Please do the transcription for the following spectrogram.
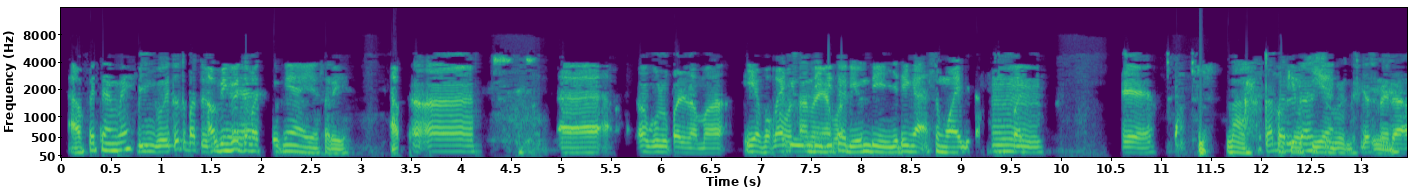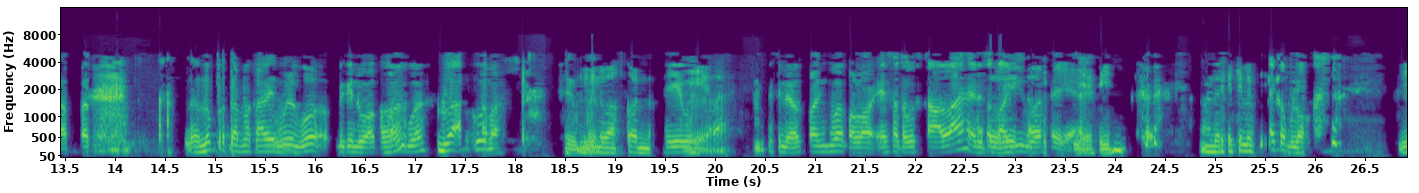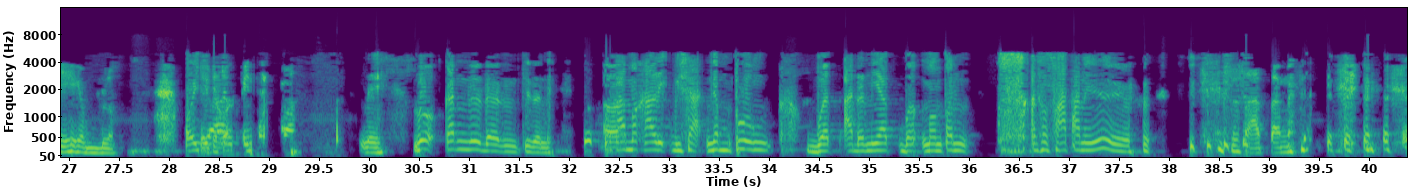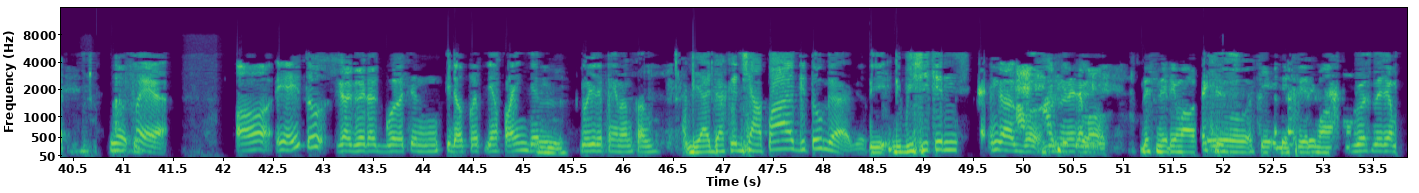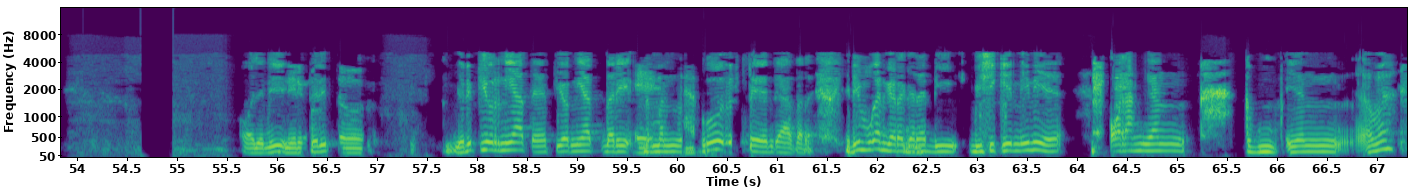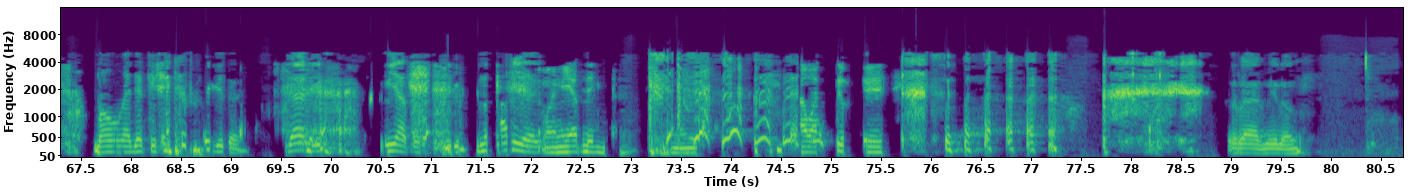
apa itu namanya bingo itu tempat duduknya. oh bingo tempat duduknya ya sorry apa Heeh. eh oh gue lupa nama. Iya pokoknya diundi gitu diundi jadi nggak semuanya bisa. Hmm. Iya. Nah, kan tadi udah udah dapet. Nah, lu pertama kali Udah gue bikin dua akun Oh. gue. dua akun. Apa? bikin dua akun. Iya gue Gila. bikin dua akun gue. Kalau yang satu kalah ya ada satu lagi gue. Iya. Iya Vin. Emang dari kecil lu Eh keblok. iya keblok. Oh iya, pintar. nih, lu kan lu dan kita nih. Lu pertama kali bisa nyemplung buat ada niat buat nonton kesesatan ini. Sesatan. Apa ya? Oh iya itu gara-gara gue liatin video klip yang paling Hmm. game gue jadi pengen nonton. Diajakin siapa gitu enggak? Di, dibisikin Eh, Enggak gue gue sendiri mau Dia sendiri mau dia sendiri mau gue sendiri mau Oh jadi sendiri jadi tuh. jadi pure niat ya, pure niat dari Iya. temen gue terus pengen teater. Jadi bukan gara-gara dibisikin ini ya orang yang ke- yang apa mau ngajakin gitu. Jadi niat tuh. Bener ya. Emang niat deh. Awal tuh eh. Keren nih dong.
